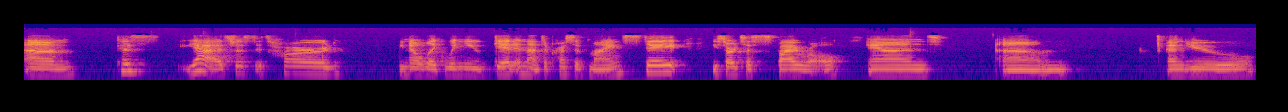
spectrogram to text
um because yeah it's just it's hard you know, like when you get in that depressive mind state, you start to spiral and, um, and you,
